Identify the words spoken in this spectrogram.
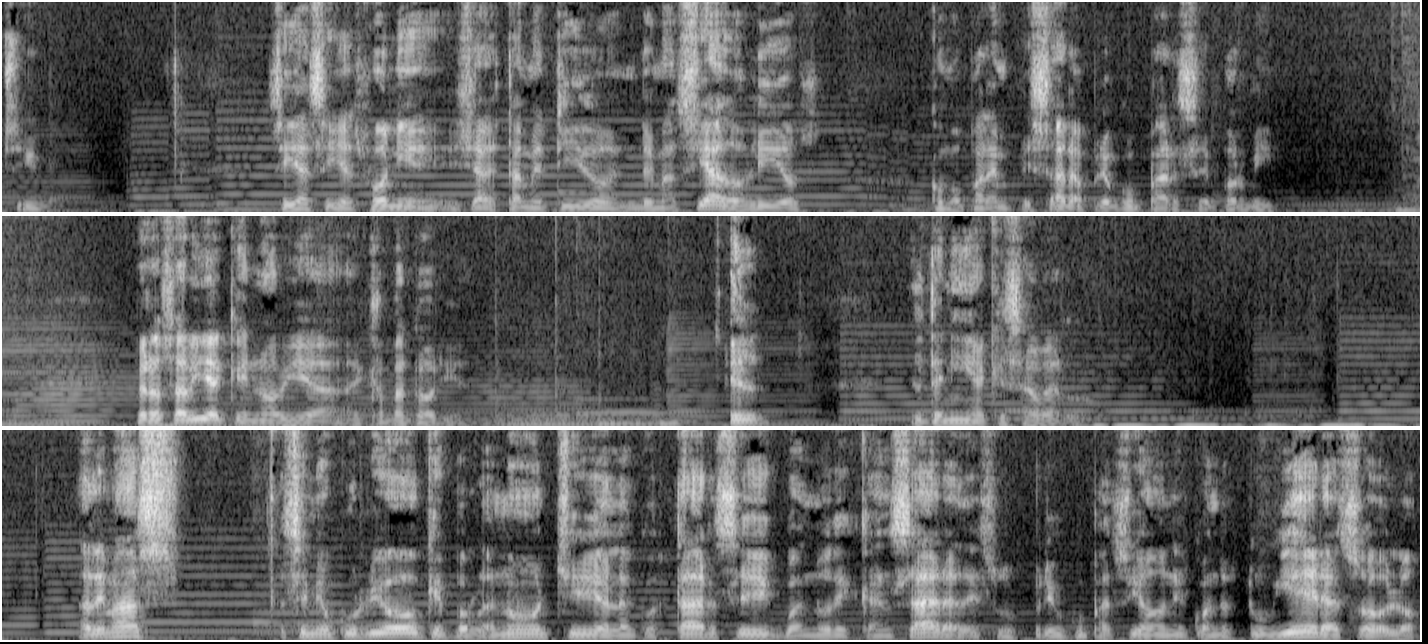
Sí, sí así es. Fonny ya está metido en demasiados líos como para empezar a preocuparse por mí. Pero sabía que no había escapatoria. Él, él tenía que saberlo. Además, se me ocurrió que por la noche, al acostarse, cuando descansara de sus preocupaciones, cuando estuviera solo,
